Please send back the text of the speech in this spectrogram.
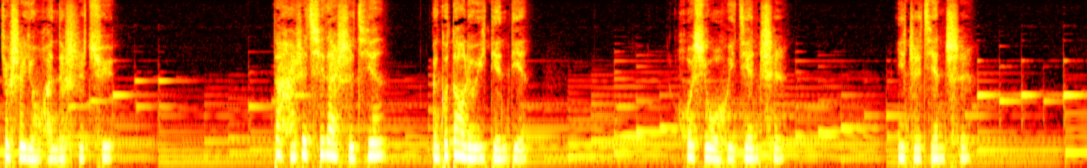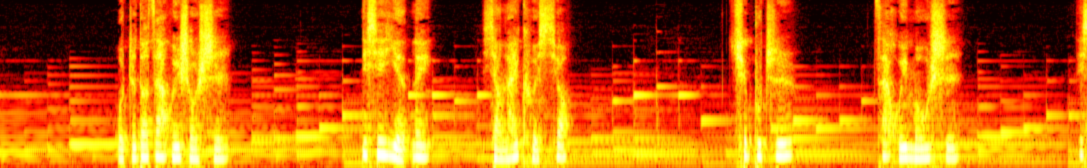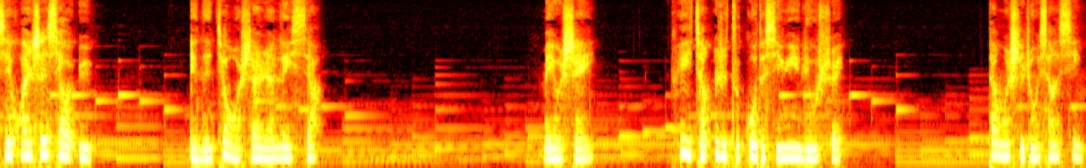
就是永恒的失去。但还是期待时间能够倒流一点点，或许我会坚持，一直坚持。我知道，再回首时，那些眼泪想来可笑，却不知再回眸时，那些欢声笑语也能叫我潸然泪下。没有谁可以将日子过得行云流水，但我始终相信，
